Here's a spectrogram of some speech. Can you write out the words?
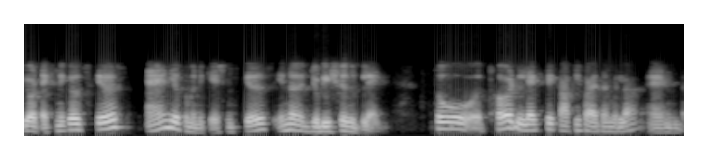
your technical skills and your communication skills in a judicious blend तो थर्ड लेग से काफ़ी फ़ायदा मिला एंड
